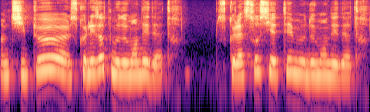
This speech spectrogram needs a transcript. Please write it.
un petit peu ce que les autres me demandaient d'être, ce que la société me demandait d'être.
